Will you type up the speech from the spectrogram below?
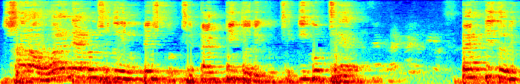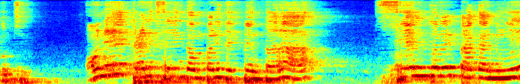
সারা ওয়ার্ল্ডে এখন শুধু ইনভেস্ট করছে ফ্যাক্টরি তৈরি করছে। কি করছে? ফ্যাক্টরি তৈরি করছে। অনেক ডাইরেক্ট সেলিং কোম্পানি দেখবেন, তারা সেল করে টাকা নিয়ে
